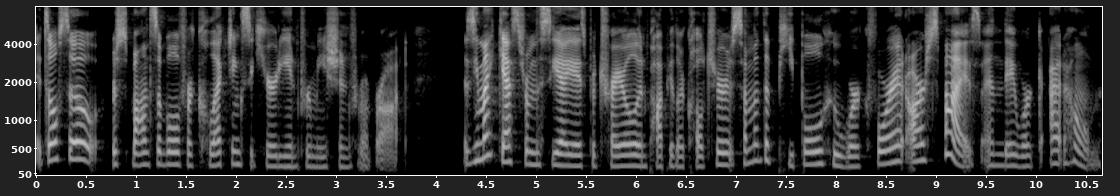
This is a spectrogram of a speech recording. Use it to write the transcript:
It's also responsible for collecting security information from abroad. As you might guess from the CIA's portrayal in popular culture, some of the people who work for it are spies and they work at home.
